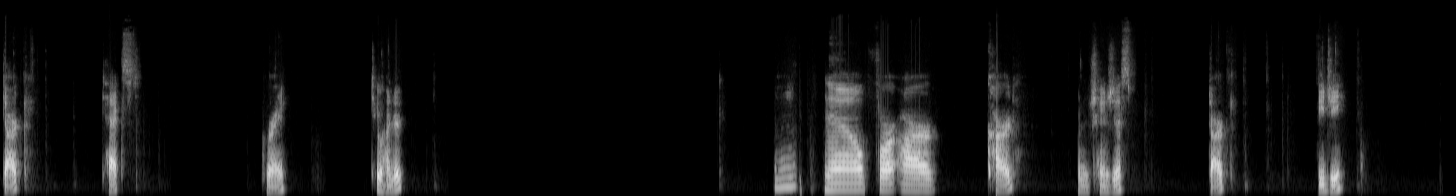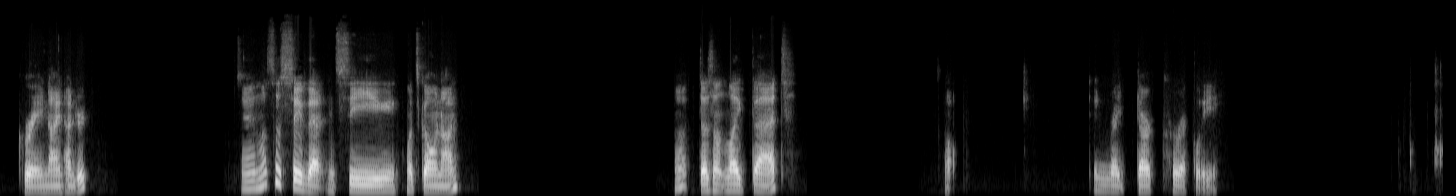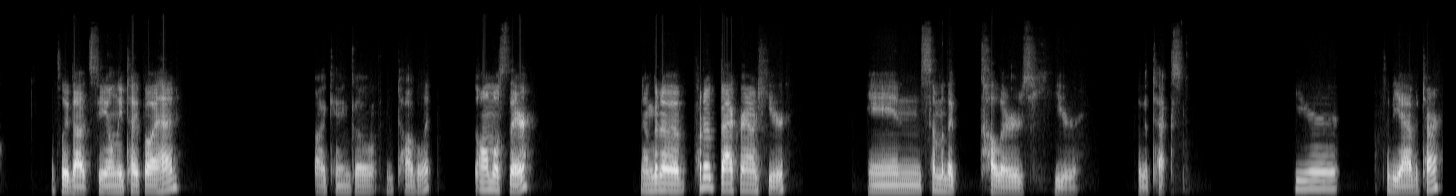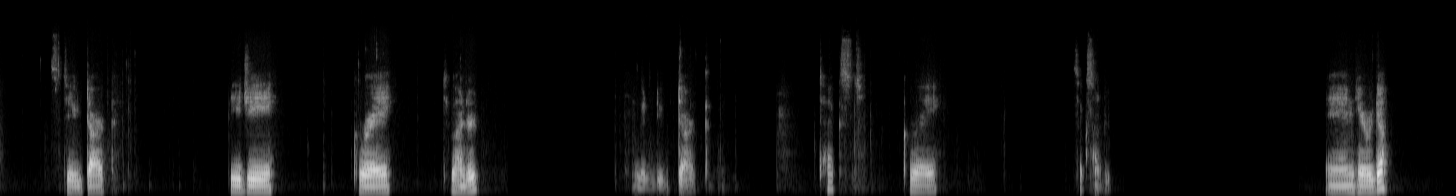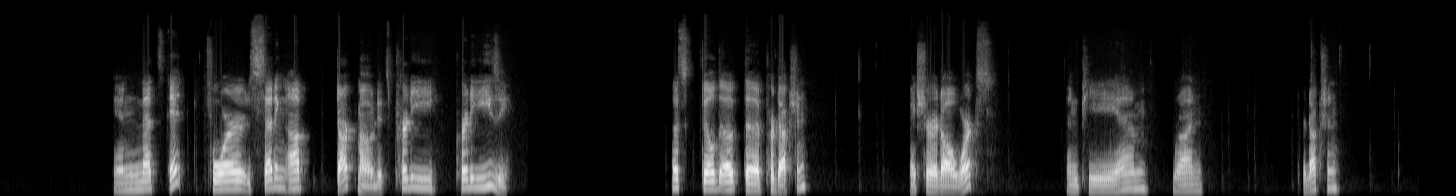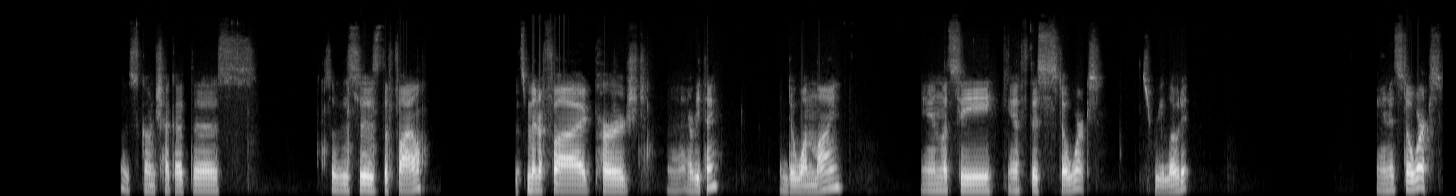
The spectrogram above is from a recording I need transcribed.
dark, text, gray, 200. Mm, now for our card, I'm going to change this, dark, bg gray 900. And let's just save that and see what's going on. Oh, it doesn't like that. Didn't write dark correctly. Hopefully that's the only typo I had. I can go and toggle it. It's almost there. Now I'm going to put a background here and some of the colors here for the text. Here for the avatar, let's do dark, BG, gray, 200. I'm going to do dark, text, gray, 600. And here we go. And that's it for setting up dark mode. It's pretty, pretty easy. Let's build out the production. Make sure it all works. npm run production. Let's go and check out this. So this is the file. It's minified, purged, uh, everything into one line. And let's see if this still works. Let's reload it. And it still works.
